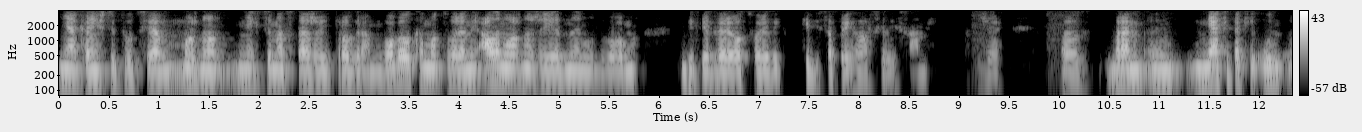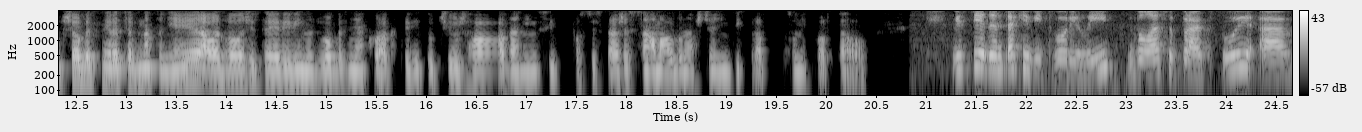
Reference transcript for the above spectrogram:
nejaká inštitúcia možno nechce mať stážový program vo veľkom otvorený, ale možno, že jednému, dvom by tie dvere otvorili, keby sa prihlásili sami. Takže uh, nejaký taký všeobecný recept na to nie je, ale dôležité je vyvinúť vôbec nejakú aktivitu, či už hľadaním si proste stáže sám alebo navštevením tých pracovných portálov. Vy ste jeden taký vytvorili, volá sa Praxuj a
